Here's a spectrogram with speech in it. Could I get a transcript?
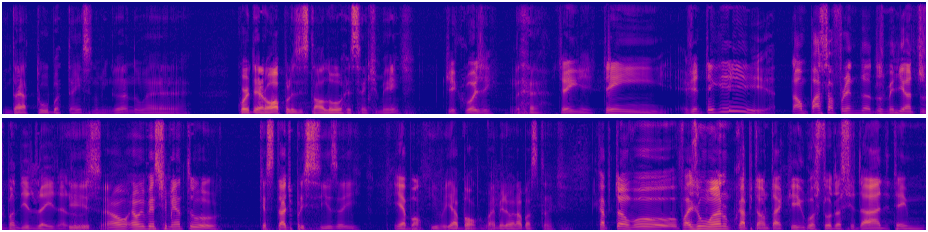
Em Dayatuba tem, se não me engano. É... Cordeirópolis instalou recentemente. Que coisa, hein? É. Tem, tem, a gente tem que dar um passo à frente dos meliantes, dos bandidos aí. Né? Isso, é um, é um investimento que a cidade precisa e, e é bom. E, e é bom, vai melhorar bastante. Capitão, vou... faz um ano que o capitão está aqui, gostou da cidade, tem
